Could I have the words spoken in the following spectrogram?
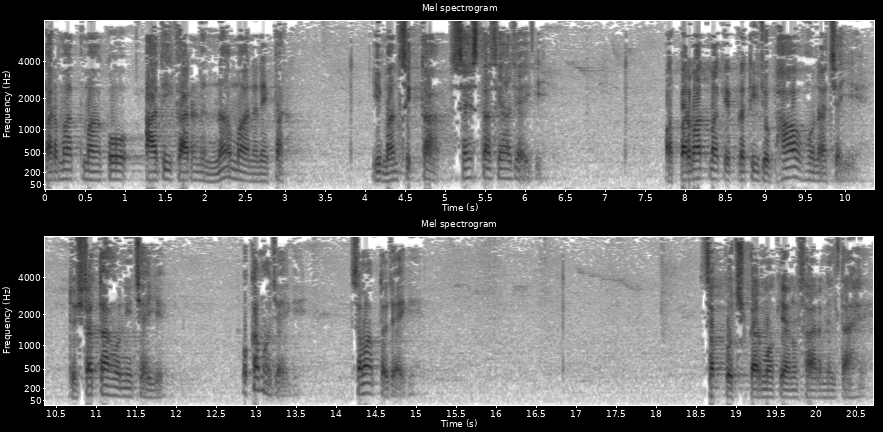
परमात्मा को आदि कारण न मानने पर ये मानसिकता सहजता से आ जाएगी। और परमात्मा के प्रति जो भाव होना चाहिए, जो श्रद्धा होनी चाहिए, वो कम हो जाएगी, समाप्त हो जाएगी। सब कुछ कर्मों के अनुसार मिलता है।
